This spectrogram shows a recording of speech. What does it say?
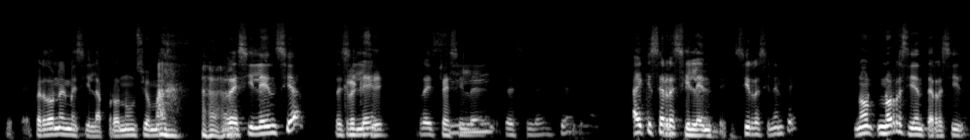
que- perdónenme si la pronuncio mal, resiliencia. Resile- sí. resiliencia. Hay que ser Resiliente. resiliente. ¿Sí, resiliente? No, no residente, resil,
